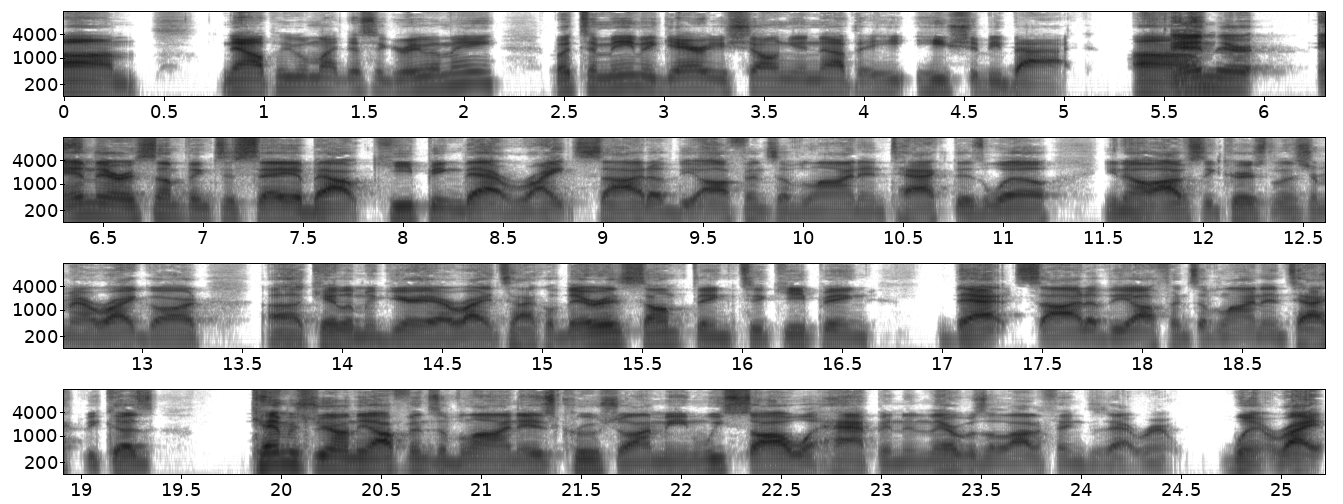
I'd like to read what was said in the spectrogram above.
Um, now people might disagree with me, but to me, McGary has shown you enough that he, he should be back. Um, and there and there is something to say about keeping that right side of the offensive line intact as well. You know, obviously Chris Lindstrom at right guard, uh, Kaleb McGary at right tackle. There is something to keeping that side of the offensive line intact because chemistry on the offensive line is crucial. I mean, we saw what happened, and there was a lot of things that went- right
